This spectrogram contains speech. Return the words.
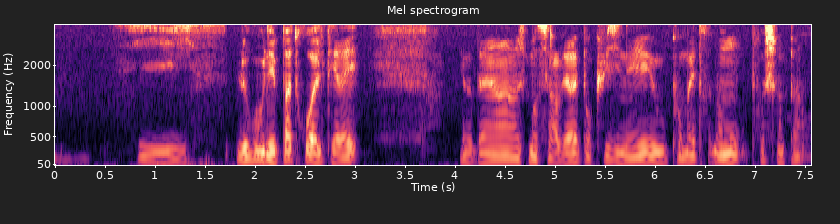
Si le goût n'est pas trop altéré, eh ben, je m'en servirai pour cuisiner ou pour mettre dans mon prochain pain.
